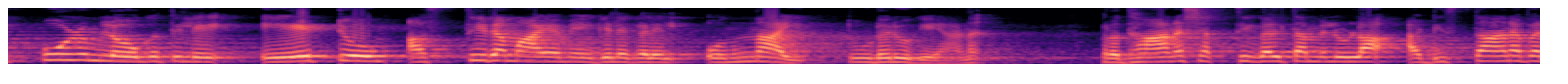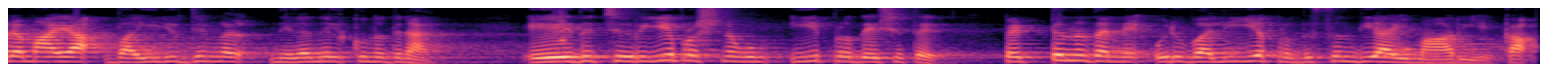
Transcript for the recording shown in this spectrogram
ഇപ്പോഴും ലോകത്തിലെ ഏറ്റവും അസ്ഥിരമായ മേഖലകളിൽ ഒന്നായി തുടരുകയാണ്. പ്രധാന ശക്തികൾ തമ്മിലുള്ള അടിസ്ഥാനപരമായ വൈരുദ്ധ്യങ്ങൾ നിലനിൽക്കുന്നതിനാൽ ഏത് ചെറിയ പ്രശ്നവും ഈ പ്രദേശത്ത് പെട്ടെന്ന് തന്നെ ഒരു വലിയ പ്രതിസന്ധിയായി മാറിയേക്കാം.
